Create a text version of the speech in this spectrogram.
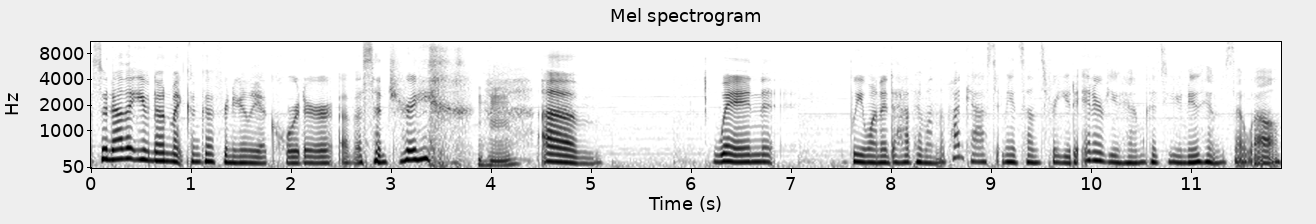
So, now that you've known Mike Kunka for nearly a quarter of a century, hmm um, when we wanted to have him on the podcast, it made sense for you to interview him because you knew him so well.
